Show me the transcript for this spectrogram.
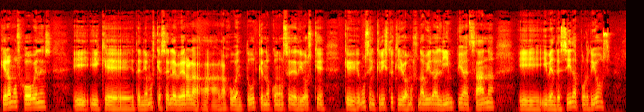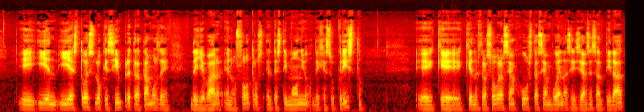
que éramos jóvenes y, y que teníamos que hacerle ver a la, a la juventud que no conoce de Dios que, que vivimos en Cristo y que llevamos una vida limpia, sana y, y bendecida por Dios. Y, y, en, y, esto es lo que siempre tratamos de, de, llevar en nosotros, el testimonio de Jesucristo. Eh, que, que, nuestras obras sean justas, sean buenas y se hacen santidad.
